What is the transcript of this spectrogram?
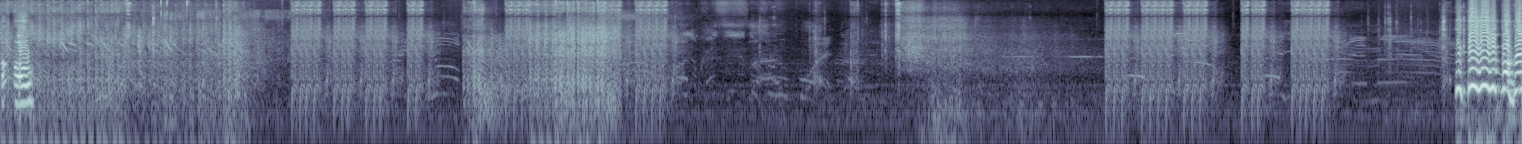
O, o. Podaj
